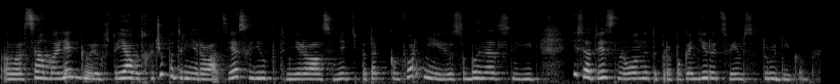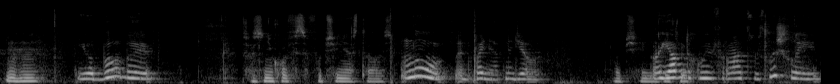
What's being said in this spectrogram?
э, сам Олег говорил, что я вот хочу потренироваться, я сходил, потренировался, мне типа так комфортнее, и за собой надо следить, и, соответственно, он это пропагандирует своим сотрудникам. мгм. И вот было бы, сейчас у них офисов вообще не осталось. ну, это понятное дело. Вообще Но я вот такую информацию слышала, и Ну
